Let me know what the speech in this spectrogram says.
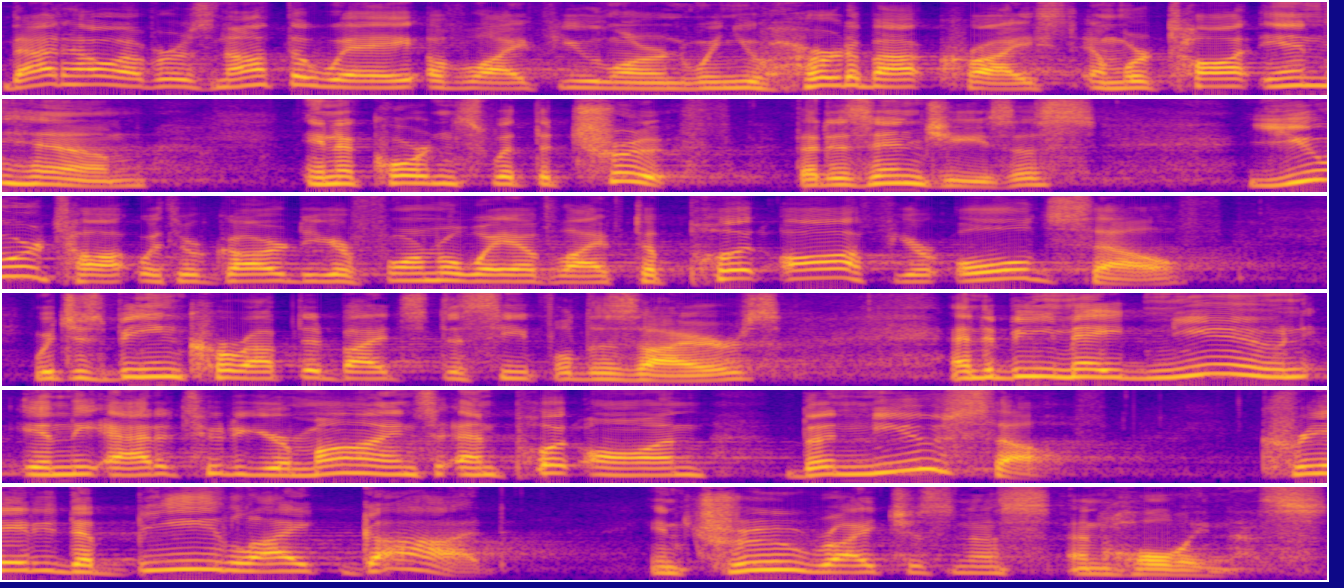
That, however, is not the way of life you learned when you heard about Christ and were taught in him in accordance with the truth that is in Jesus. You were taught with regard to your former way of life to put off your old self which is being corrupted by its deceitful desires, and to be made new in the attitude of your minds and put on the new self, created to be like God in true righteousness and holiness.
